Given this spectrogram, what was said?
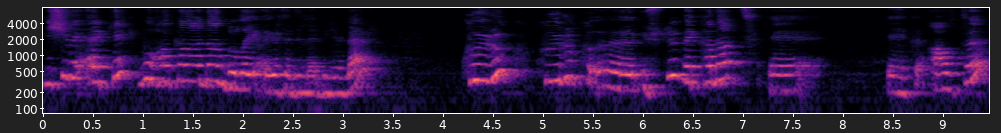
Dişi ve erkek bu halkalardan dolayı ayırt edilebilirler. Kuyruk, kuyruk e, üstü ve kanat e, e, altı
